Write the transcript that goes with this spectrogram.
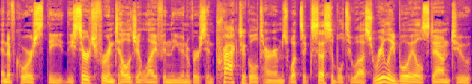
and of course, the the search for intelligent life in the universe, in practical terms, what's accessible to us, really boils down to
